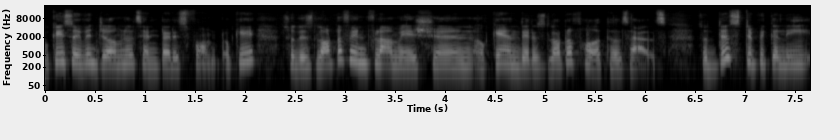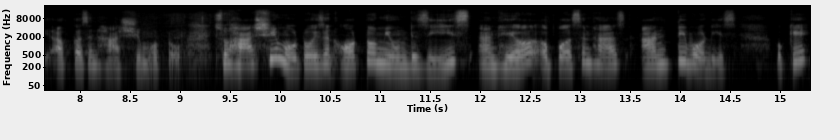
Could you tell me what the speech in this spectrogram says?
okay so even germinal center is formed okay? So there's lot of inflammation okay and there is lot of Hürthle cells. So this typically occurs in Hashimoto. So Hashimoto is an autoimmune disease and here a person has antibodies okay?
